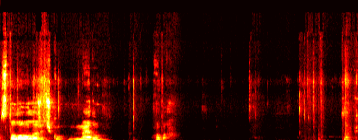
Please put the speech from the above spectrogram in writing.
столову ложечку меду. Опа. Так.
